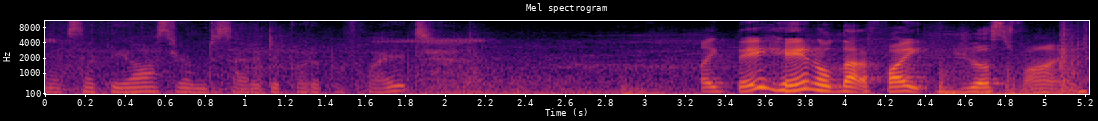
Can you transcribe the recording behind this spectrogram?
Looks like the Oseram decided to put up a fight. Like they handled that fight just fine.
